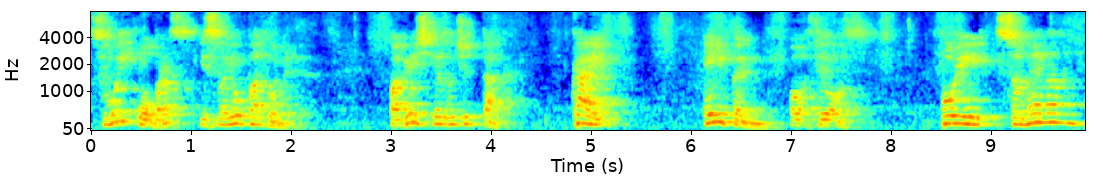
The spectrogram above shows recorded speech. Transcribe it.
свой образ и свое подобие. По-гречески звучит так. Кай эйпен о теос, соменон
